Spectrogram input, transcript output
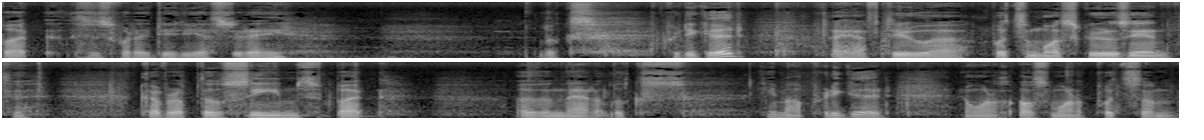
But this is what I did yesterday. Looks pretty good. I have to uh, put some more screws in to cover up those seams, but other than that it looks came out pretty good. I want to, also want to put some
